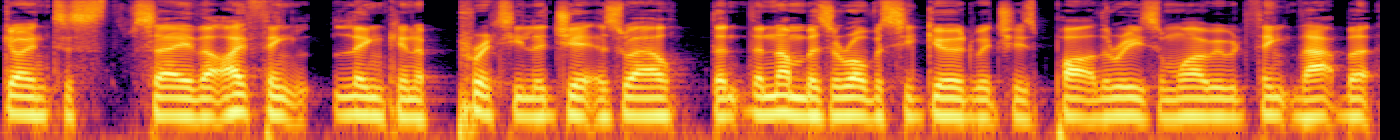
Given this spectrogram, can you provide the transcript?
going to say that I think Lincoln are pretty legit as well. The, the numbers are obviously good, which is part of the reason why we would think that. But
